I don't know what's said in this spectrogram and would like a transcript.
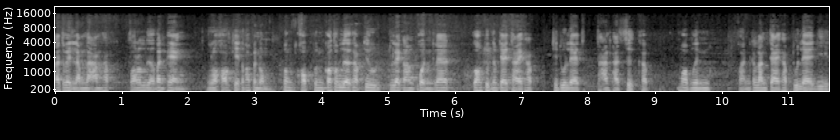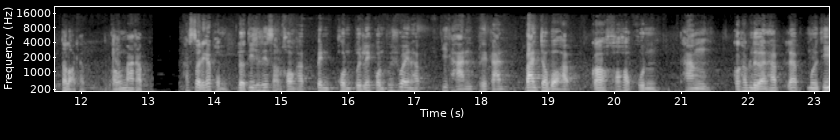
ลาดตระเวนลำน้ำครับสอนเรือบ้านแพงรอขอเขตนครพนมต้องขอบคุณกองทัพเรือครับที่ดูแลกำลังพลและกองทุนน้ำใจไทยครับที่ดูแลฐานผ่านศึกครับ มอบเงินขวัญกำลังใจครับ ดูแลดีตลอดครับ ขอบคุณมากครับครับ สวัสดีครับผมเรือตรีชลิตสอนคองครับ เป็นพลปืนเล็กกลผู้ช่วยนะครับ ที่ฐานปฏิบัติการบ้านจอบ่อครับ ก็ขอขอบคุณทางกองทัพเรือนะครับ และมูลนิธิ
